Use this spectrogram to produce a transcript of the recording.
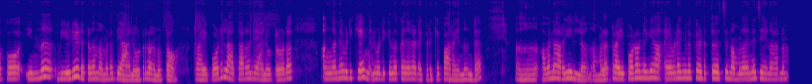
അപ്പോൾ ഇന്ന് വീഡിയോ എടുക്കണം നമ്മുടെ ധ്യാനൂട്ടനാണ് കേട്ടോ. ട്രൈപോഡ് ഇല്ലാത്താറും ധ്യാനൂട്ടനോട് അങ്ങനെ പിടിക്കുക ഇങ്ങനെ പിടിക്കുക എന്നൊക്കെ ഞാൻ ഇടയ്ക്കിടയ്ക്ക് പറയുന്നുണ്ട്. അവനറിയില്ലോ നമ്മൾ ട്രൈപോഡ് ഉണ്ടെങ്കിൽ എവിടെയെങ്കിലുമൊക്കെ എടുത്തു വെച്ച് നമ്മൾ തന്നെ ചെയ്യണ. കാരണം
